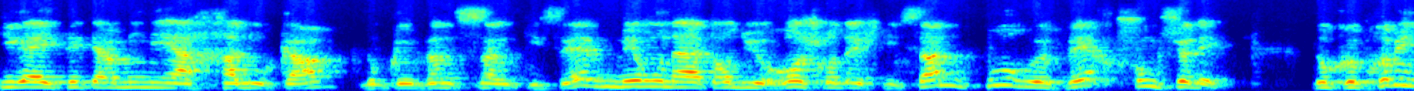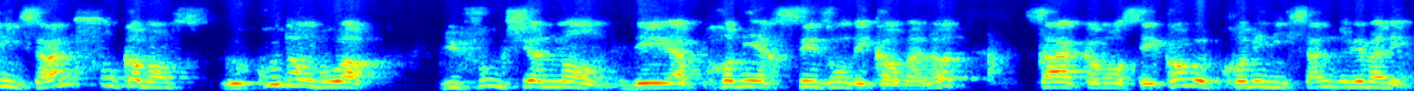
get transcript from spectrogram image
il a été terminé à Hanouka, donc le 25 qui se lève, mais on a attendu Rosh Chodesh Nissan pour le faire fonctionner. Donc le premier Nissan, on commence. Le coup d'envoi du fonctionnement de la première saison des Corbanotes, ça a commencé quand Le premier Nissan de deuxième année.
